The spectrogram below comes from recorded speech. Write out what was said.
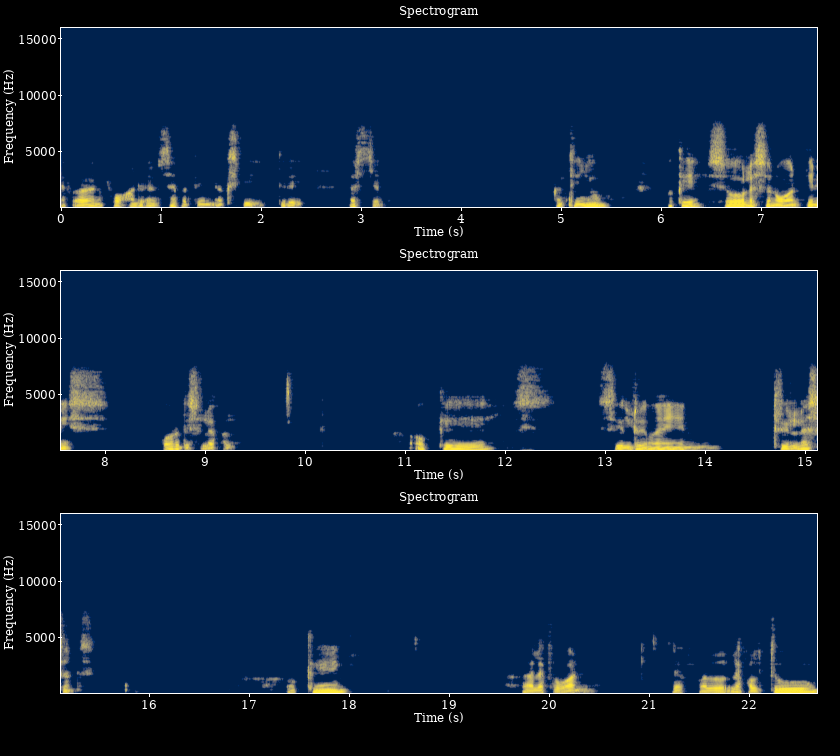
I've earned 417 XP today. Let's check. Continue. Okay so lesson 1 finish for this level. Okay still remain three lessons. Okay uh, level 1 level level 2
